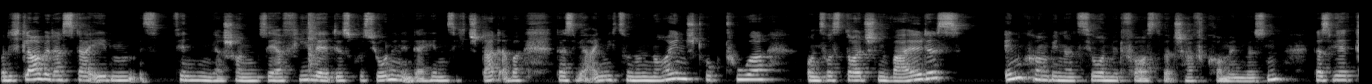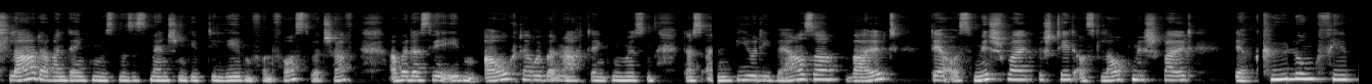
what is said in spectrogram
Und ich glaube, dass da eben, es finden ja schon sehr viele Diskussionen in der Hinsicht statt, aber dass wir eigentlich zu einer neuen Struktur unseres deutschen Waldes in Kombination mit Forstwirtschaft kommen müssen, dass wir klar daran denken müssen, dass es Menschen gibt, die leben von Forstwirtschaft, aber dass wir eben auch darüber nachdenken müssen, dass ein biodiverser Wald, der aus Mischwald besteht, aus Laubmischwald, der Kühlung viel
